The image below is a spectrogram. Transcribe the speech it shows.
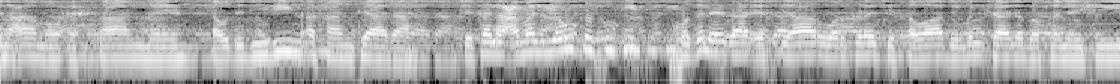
انعام او احسان دی او د دین اسانتیا ده چې کله عمل یو کسو کی خدله دا اختیار ورکړي چې ثواب بل چاله بخلی شي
